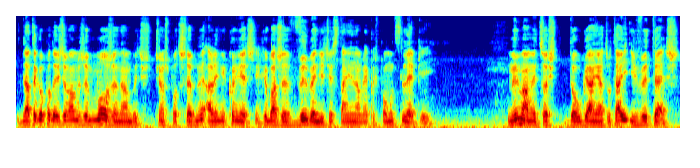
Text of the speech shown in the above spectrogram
Dlatego podejrzewamy, że może nam być wciąż potrzebny, ale niekoniecznie. Chyba, że wy będziecie w stanie nam jakoś pomóc lepiej. My mamy coś do ugrania tutaj i wy też.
